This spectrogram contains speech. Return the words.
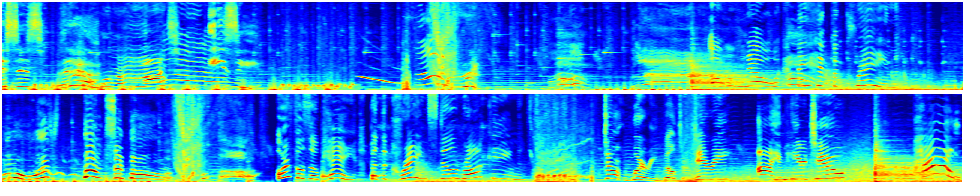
This is ugh, not easy. Oh no, they hit the crane. Morph bouncy ball! Orphle's okay, but the crane's still rocking. Don't worry, Builder Mary. I am here to help.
